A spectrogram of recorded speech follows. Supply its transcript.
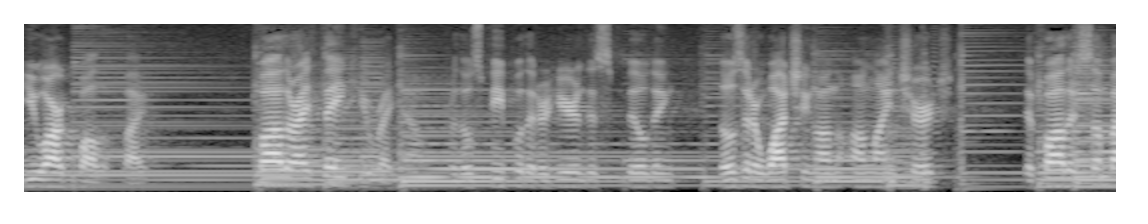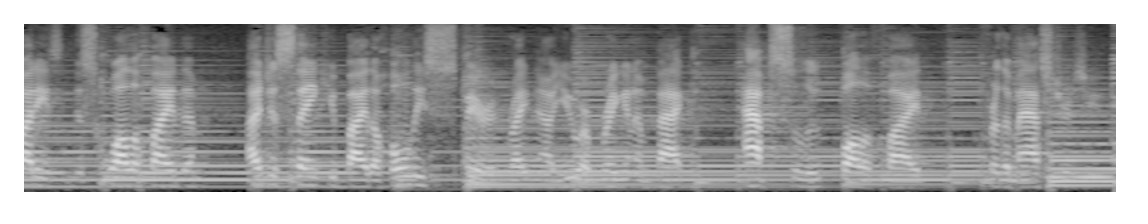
You are qualified. Father, I thank you right now for those people that are here in this building, those that are watching on the online church, that Father, somebody's disqualified them. I just thank you by the Holy Spirit right now. You are bringing them back absolute qualified for the Master's use.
